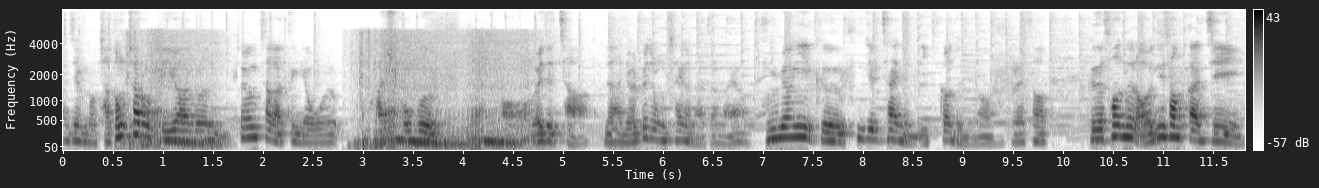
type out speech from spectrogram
사실 뭐 자동차로 비유하면 소형차 같은 경우 아주 고급 어, 외제차 한 10배 정도 차이가 나잖아요. 분명히 그 품질 차이는 있거든요. 그래서 그 선을 어디 선까지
